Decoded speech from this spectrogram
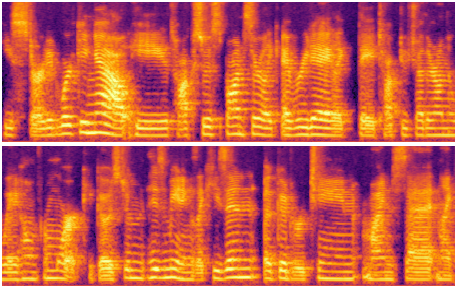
he started working out. He talks to his sponsor like every day. Like they talk to each other on the way home from work. He goes to his meetings. Like he's in a good routine mindset, and like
